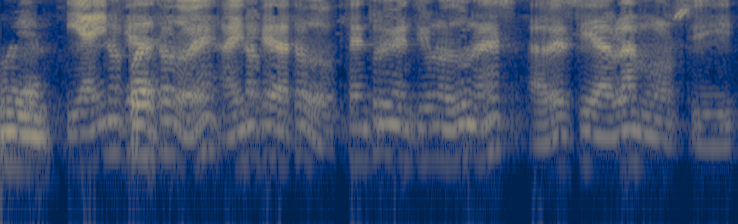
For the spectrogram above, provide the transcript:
Muy bien. Y ahí no queda todo, ¿eh? Ahí no queda todo. Century 21 Dunas, a ver si hablamos y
